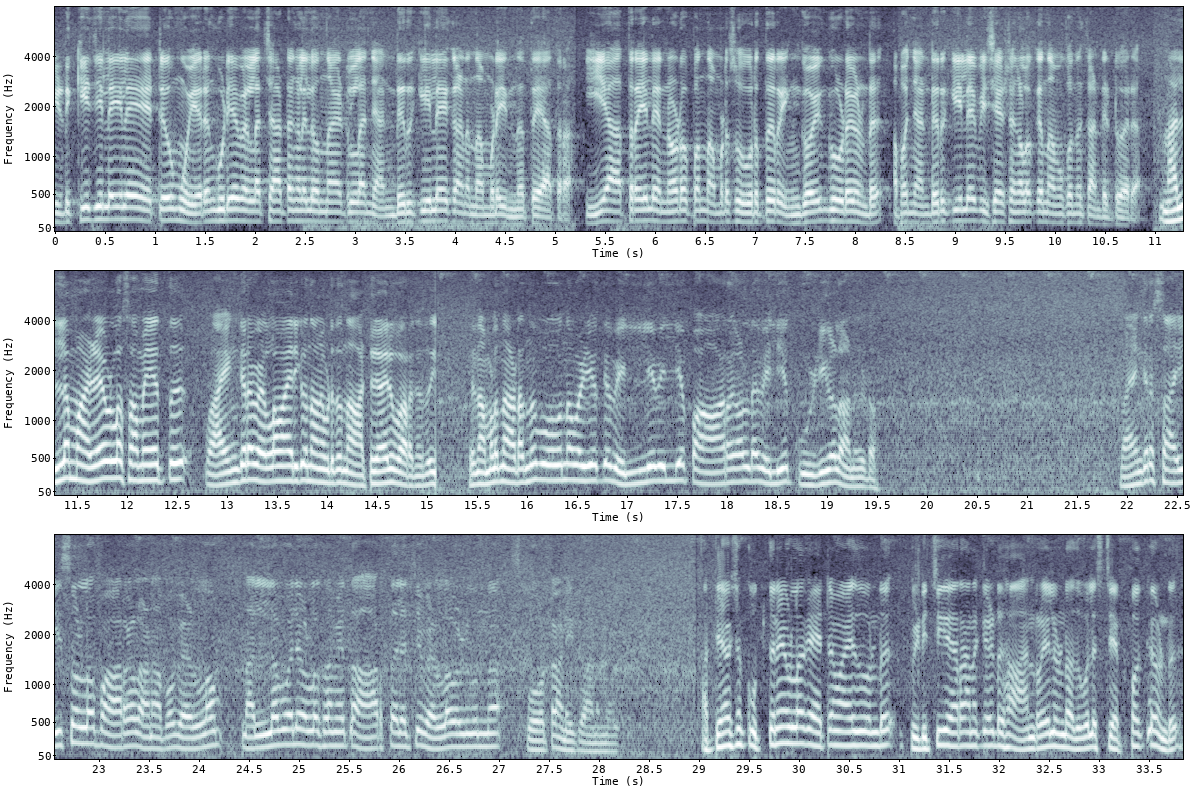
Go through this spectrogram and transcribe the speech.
ഇടുക്കി ജില്ലയിലെ ഏറ്റവും ഉയരം കൂടിയ വെള്ളച്ചാട്ടങ്ങളിൽ ഒന്നായിട്ടുള്ള ഞണ്ടിറുക്കിയിലേക്കാണ് നമ്മുടെ ഇന്നത്തെ യാത്ര. ഈ യാത്രയിൽ എന്നോടൊപ്പം നമ്മുടെ സുഹൃത്ത് റിങ്കോയും കൂടെയുണ്ട്. അപ്പോൾ ഞണ്ടിറുക്കിയിലെ വിശേഷങ്ങളൊക്കെ നമുക്കൊന്ന് കണ്ടിട്ട് വരാം. നല്ല മഴയുള്ള സമയത്ത് ഭയങ്കര വെള്ളമായിരിക്കും എന്നാണ് ഇവിടുത്തെ നാട്ടുകാർ പറഞ്ഞത്. നമ്മൾ നടന്നു പോകുന്ന വഴിയൊക്കെ വലിയ വലിയ പാറകളുടെ വലിയ കുഴികളാണ് കേട്ടോ. ഭയങ്കര സൈസുള്ള പാറകളാണ്. അപ്പോൾ വെള്ളം നല്ല പോലെയുള്ള സമയത്ത് ആർത്തലച്ച് വെള്ളം ഒഴുകുന്ന സ്പോട്ടാണ് ഈ കാണുന്നത്. അത്യാവശ്യം കുത്തനെയുള്ള കയറ്റമായതുകൊണ്ട് പിടിച്ച് കയറാനൊക്കെ ആയിട്ട് ഹാൻഡ് റെയിലുണ്ട് അതുപോലെ സ്റ്റെപ്പൊക്കെ ഉണ്ട്.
